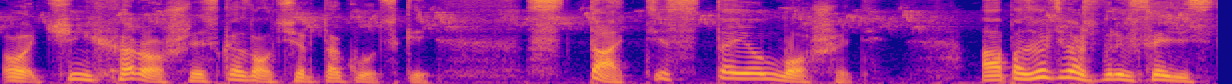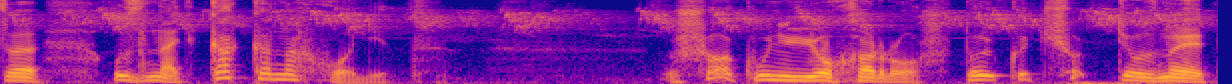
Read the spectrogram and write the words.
очень хороший», — сказал Чертакутский. «Статистая лошадь. А позвольте, ваше превосходительство, узнать, как она ходит». Шаг у нее хорош, только черт его знает,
